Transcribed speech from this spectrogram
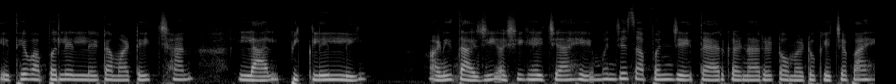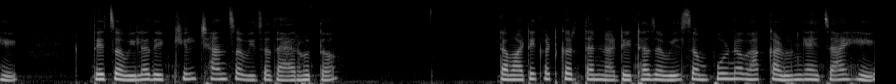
येथे वापरलेले टमाटे छान लाल पिकलेली आणि ताजी अशी घ्यायची आहे. म्हणजेच आपण जे तयार करणारे टोमॅटो केचप आहे ते चवीला देखील छान चवीचं तयार होतं. टमाटे कट करताना देठाजवळील संपूर्ण भाग काढून घ्यायचा आहे.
